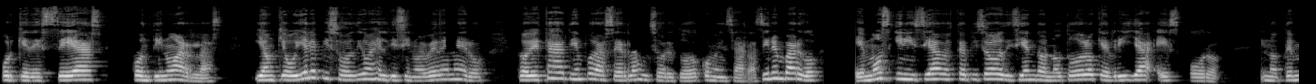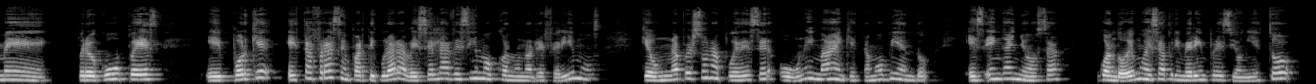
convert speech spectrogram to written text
porque deseas continuarlas? Y aunque hoy el episodio es el 19 de enero, todavía estás a tiempo de hacerlas y sobre todo comenzarlas. Sin embargo, hemos iniciado este episodio diciendo no todo lo que brilla es oro. No te me preocupes eh, porque esta frase en particular a veces la decimos cuando nos referimos que una persona puede ser o una imagen que estamos viendo es engañosa cuando vemos esa primera impresión. Y esto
